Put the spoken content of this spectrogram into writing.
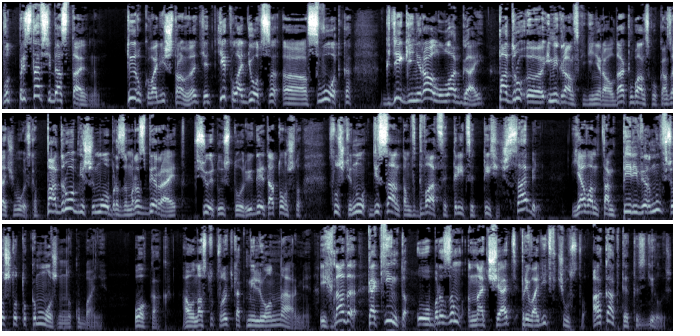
Вот представь себя Сталиным. Ты руководишь страной, да, тебе, тебе кладется э, сводка, где генерал Улагай, подро- э, иммигрантский генерал, да, кубанского казачьего войска, подробнейшим образом разбирает всю эту историю и говорит о том, что, слушайте, ну, десантом в 20-30 тысяч сабель я вам там переверну все, что только можно на Кубани. О как. А у нас тут вроде как миллионная армия. Их надо каким-то образом начать приводить в чувство. А как ты это сделаешь?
